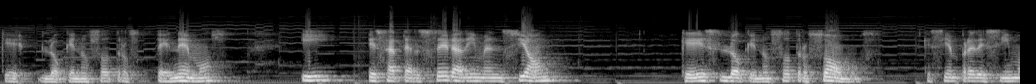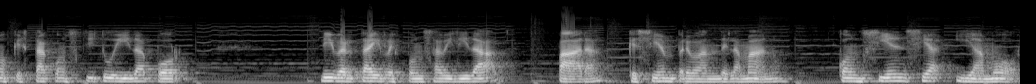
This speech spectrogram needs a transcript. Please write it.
que es lo que nosotros tenemos, y esa tercera dimensión, que es lo que nosotros somos, que siempre decimos que está constituida por libertad y responsabilidad para, que siempre van de la mano, conciencia y amor,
